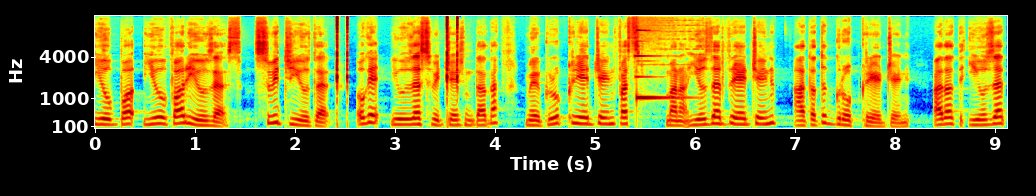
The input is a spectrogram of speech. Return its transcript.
U for U for users switch user okay user switch చేసిన తర్వాత మీరు గ్రూప్ క్రియేట్ చేయండి ఫస్ట్ మన యూజర్ క్రియేట్ చేయండి ఆ తర్వాత గ్రూప్ క్రియేట్ చేయండి ఆ తర్వాత యూజర్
